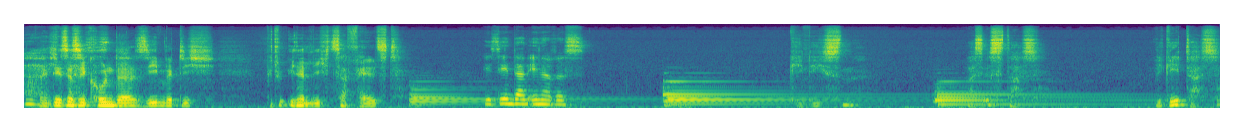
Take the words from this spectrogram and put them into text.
Und in dieser Sekunde sehen wir dich, wie du innerlich zerfällst. Wir sehen dein Inneres. Genießen? Was ist das? Wie geht das?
